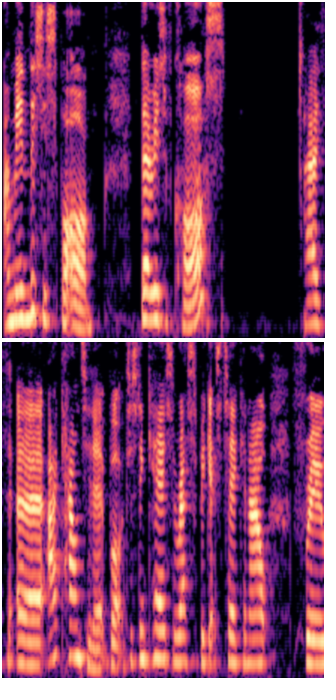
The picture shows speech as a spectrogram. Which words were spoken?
I mean, this is spot on. There is, of course, I th- uh, I counted it, but just in case the recipe gets taken out through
